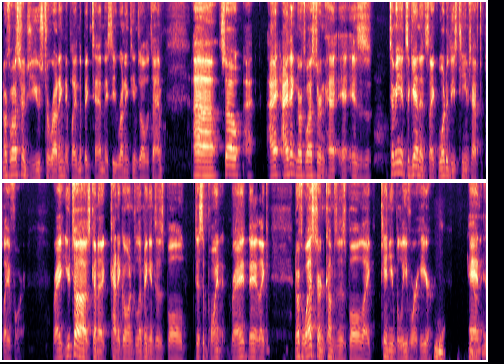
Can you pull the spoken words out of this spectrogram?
Northwestern's used to running. They play in the Big Ten. They see running teams all the time. Uh, so I I think Northwestern ha- is to me. It's again. It's like what do these teams have to play for? Right, Utah is going to kind of go and limping into this bowl disappointed. Right, they like Northwestern comes in this bowl like, can you believe we're here? Yeah. And Yeah,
